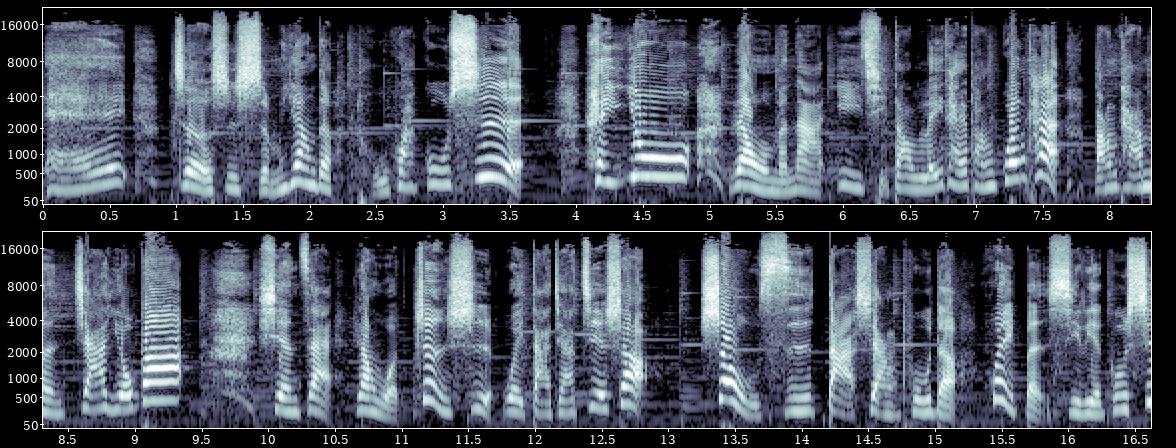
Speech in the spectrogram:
哎，这是什么样的图画故事？嘿呦，让我们呐、一起到擂台旁观看，帮他们加油吧！现在让我正式为大家介绍《寿司大相扑》的绘本系列故事。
